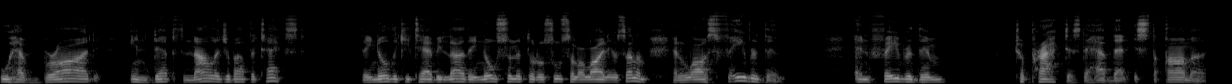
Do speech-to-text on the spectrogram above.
who have broad, in-depth knowledge about the text. They know the Kitabillah, they know Sunnat Rasul sallallahu alayhi wasallam, and Allah has favored them and favored them to practice, to have that istiqamah,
